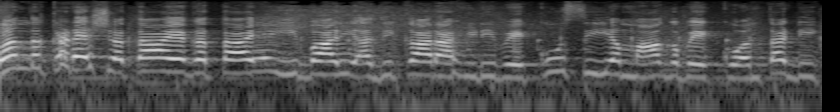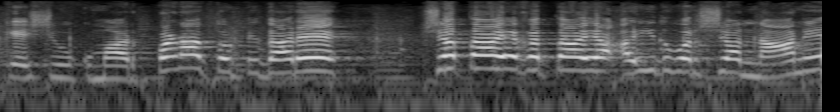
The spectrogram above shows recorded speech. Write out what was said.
ಒಂದು ಕಡೆ ಶತಾಯಗತಾಯ ಈ ಬಾರಿ ಅಧಿಕಾರ ಹಿಡಿಬೇಕು, ಸಿಎಂ ಆಗಬೇಕು ಅಂತ ಡಿ ಕೆ ಶಿವಕುಮಾರ್ ಪಣ ತೊಟ್ಟಿದ್ದಾರೆ. ಶತಾಯಗತಾಯ ಐದು ವರ್ಷ ನಾನೇ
